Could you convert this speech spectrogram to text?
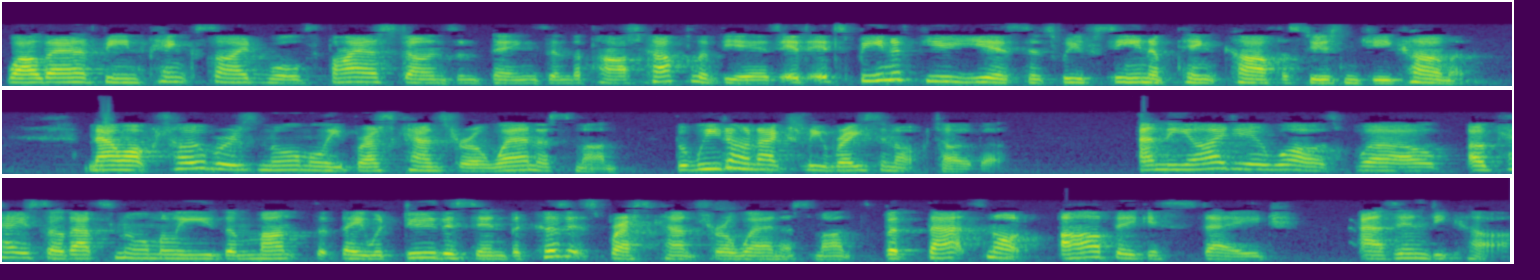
while there have been pink sidewalled Firestones and things in the past couple of years, it, has been a few years since we've seen a pink car for Susan G. Komen. Now, October is normally Breast Cancer Awareness Month, but we don't actually race in October. And the idea was, well, okay, so that's normally the month that they would do this in because it's Breast Cancer Awareness Month, but that's not our biggest stage as IndyCar.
